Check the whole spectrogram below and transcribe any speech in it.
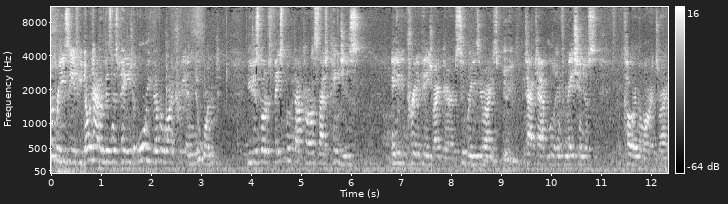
super easy. If you don't have a business page or you ever want to create a new one, you just go to facebook.com slash pages and you can create a page right there. Super easy, right? Just tap, tap, little information, just coloring the lines, right?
